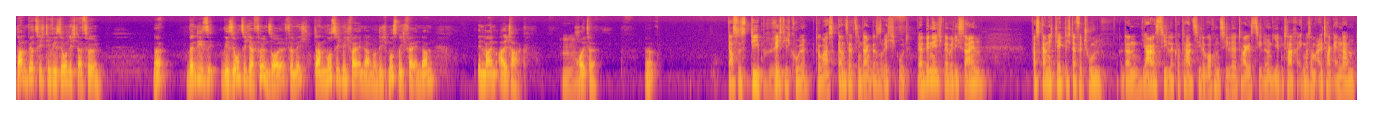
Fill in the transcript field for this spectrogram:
dann wird sich die Vision nicht erfüllen. Ne? Wenn die Vision sich erfüllen soll für mich, dann muss ich mich verändern und ich muss mich verändern in meinem Alltag. Mhm. Heute. Ja. Das ist deep, richtig cool. Thomas, ganz herzlichen Dank. Das ist richtig gut. Wer bin ich? Wer will ich sein? Was kann ich täglich dafür tun? Und dann Jahresziele, Quartalziele, Wochenziele, Tagesziele und jeden Tag irgendwas am Alltag ändern,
